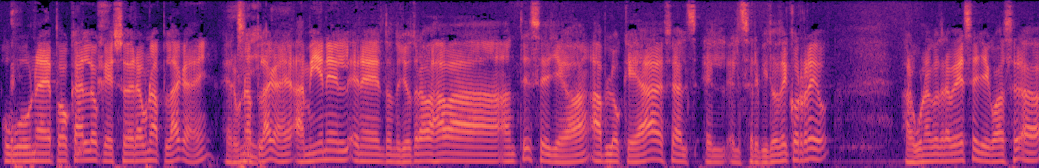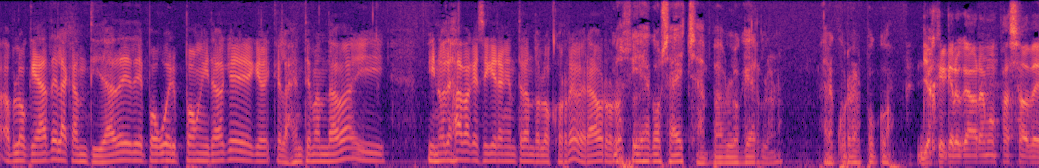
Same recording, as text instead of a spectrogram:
Hubo una época en lo que eso era una plaga, ¿eh? Era una Sí. plaga, ¿eh? A mí en el, en el donde yo trabajaba antes se llegaban a bloquear, o sea, el, el- el servidor de correo, alguna que otra vez se llegó a, ser- a- a bloquear de la cantidad de, de PowerPoint y tal que, que- que la gente mandaba y, y no dejaba que siguieran entrando los correos, era No horroroso. sé, esa cosa hecha para bloquearlo, ¿no? Para currar poco. Yo es que creo que ahora hemos pasado de,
